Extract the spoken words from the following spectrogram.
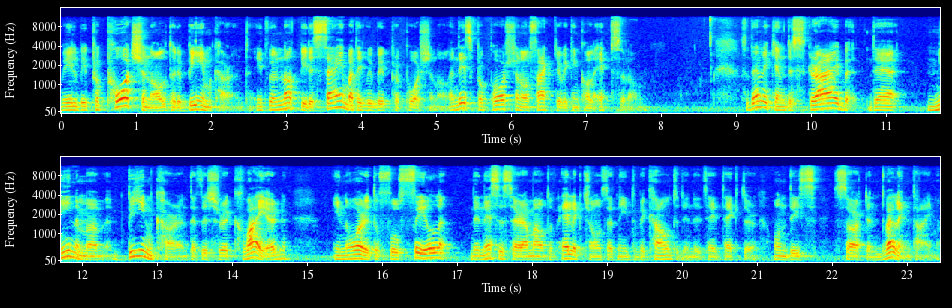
will be proportional to the beam current. It will not be the same, but it will be proportional. And this proportional factor we can call epsilon. So then we can describe the minimum beam current that is required in order to fulfill the necessary amount of electrons that need to be counted in the detector on this certain dwelling time.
